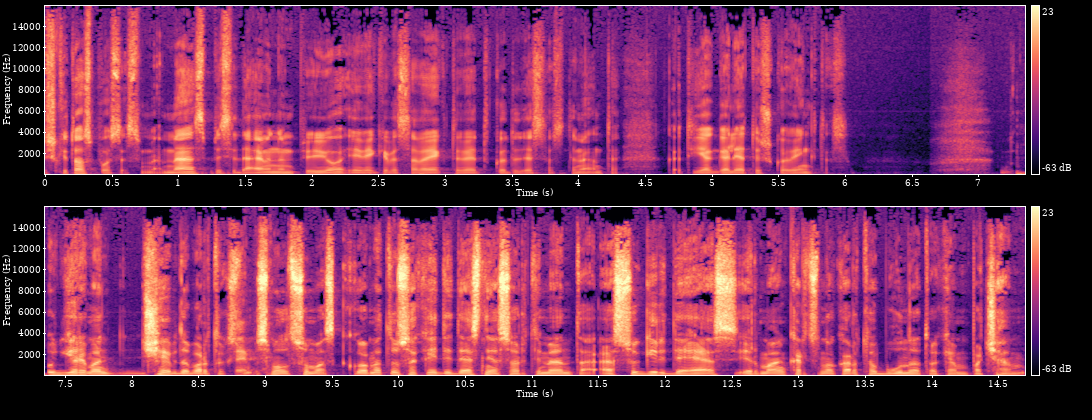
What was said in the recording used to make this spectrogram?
iš kitos pusės. Mes prisidavinam prie jų ir reikia visą laiką turėti kuo didesnį asortimentą, kad jie galėtų iš ko rinktis. Gerai, man šiaip dabar toks Taip. smalsumas. Kuomet tu sakai didesnį asortimentą, esu girdėjęs ir man karts nuo karto būna tokiam pačiam,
